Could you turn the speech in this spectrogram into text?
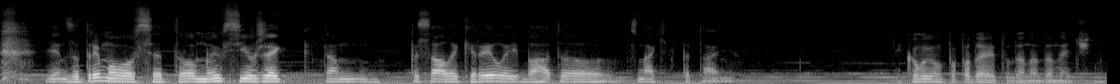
він затримувався, то ми всі вже там писали Кирили і багато знаків питання. І коли він попадає туди на Донеччину?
